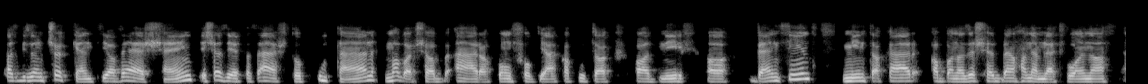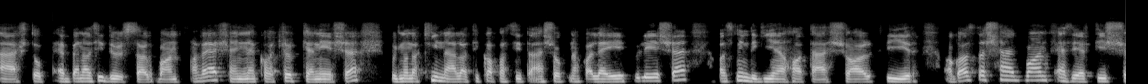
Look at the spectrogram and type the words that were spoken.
az bizony csökkenti a versenyt, és ezért az árstop után magasabb árakon fogják a kutak adni a benzint, mint akár abban az esetben, ha nem lett volna ástop ebben az időszakban. A versenynek a csökkenése, úgymond a kínálati kapacitásoknak a leépülése, az mindig ilyen hatással bír a gazdaságban, ezért is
